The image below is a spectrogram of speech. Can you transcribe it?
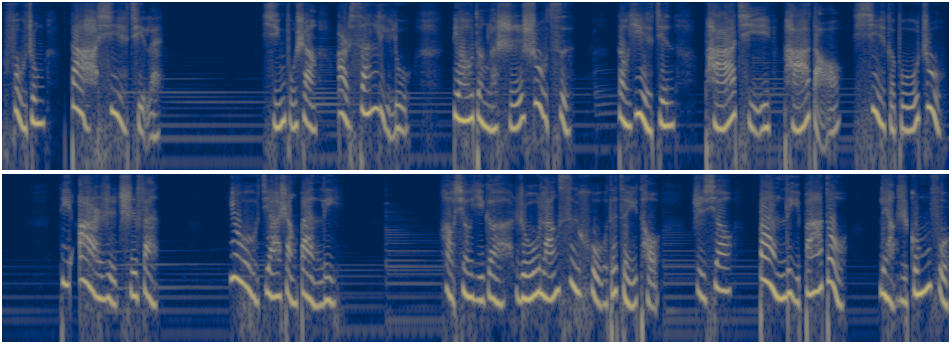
腹中大泻起来。行不上二三里路，刁蹬了十数次，到夜间爬起爬倒，泻个不住。第二日吃饭。又加上半粒，好消一个如狼似虎的贼头，只消半粒巴豆，两日功夫，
